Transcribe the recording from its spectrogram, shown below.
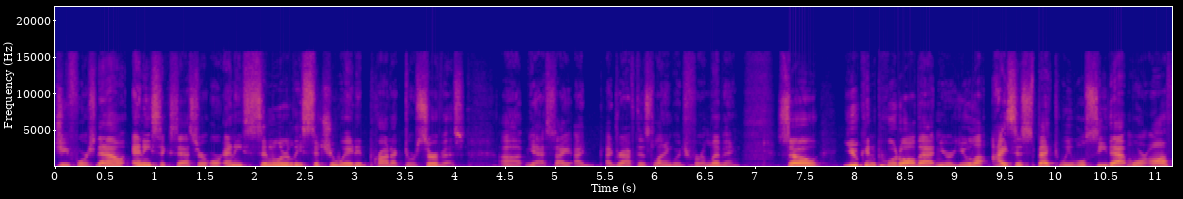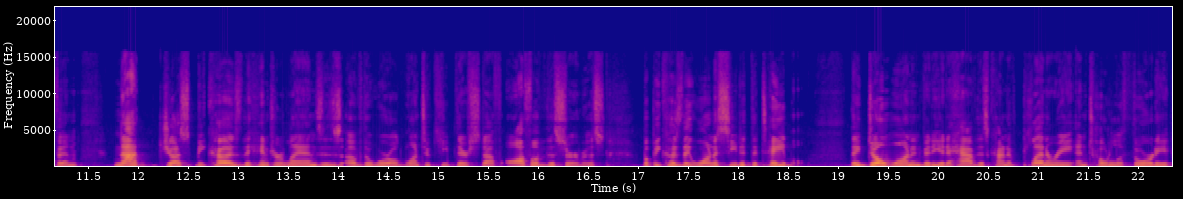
GeForce Now, any successor, or any similarly situated product or service. Uh, yes, I, I, I, draft this language for a living. So you can put all that in your EULA. I suspect we will see that more often not just because the hinterlandses of the world want to keep their stuff off of the service, but because they want a seat at the table. They don't want NVIDIA to have this kind of plenary and total authority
